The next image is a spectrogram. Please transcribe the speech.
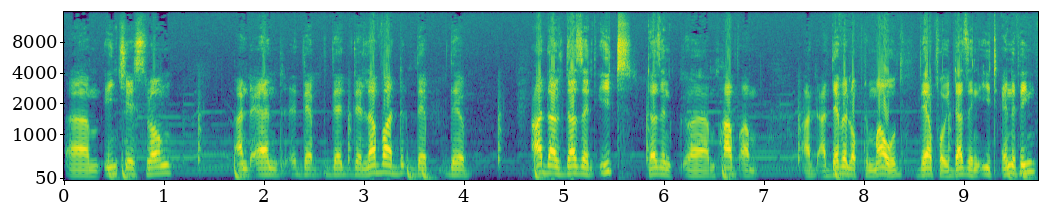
um, inches long, and and the the, the the the adult doesn't eat, doesn't um, have a, a, a developed mouth. Therefore, it doesn't eat anything,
